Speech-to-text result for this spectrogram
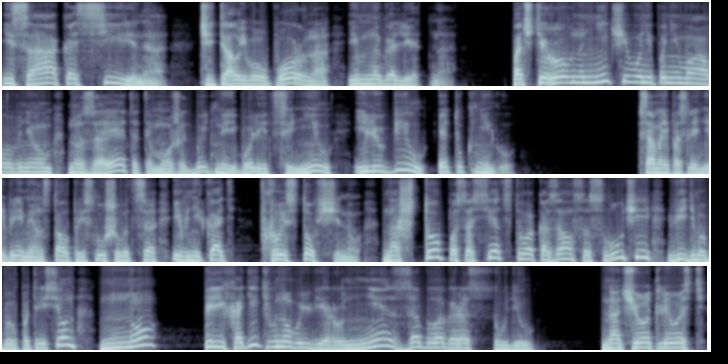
Исаака Сирина, читал его упорно и многолетно. Почти ровно ничего не понимал в нем, но за это-то, может быть, наиболее ценил и любил эту книгу. В самое последнее время он стал прислушиваться и вникать в хлыстовщину, на что по соседству оказался случай, видимо, был потрясен, но переходить в новую веру не заблагорассудил. Начетливость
